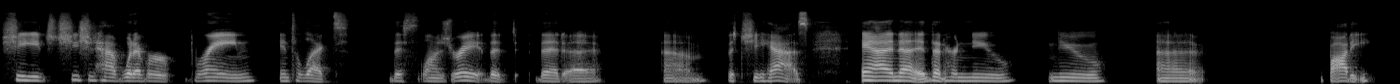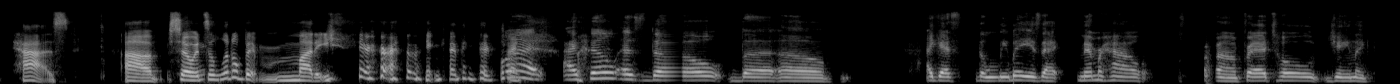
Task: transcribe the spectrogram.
she she should have whatever brain intellect this lingerie that that uh um that she has and uh, that her new new uh body has um so it's a little bit muddy here i think i think they're trying- but i feel as though the um i guess the leeway is that remember how um, Fred told Jane, like,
